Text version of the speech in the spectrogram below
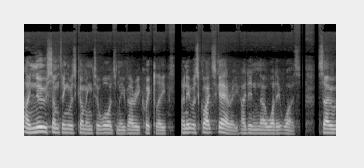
I knew something was coming towards me very quickly, and it was quite scary. I didn't know what it was. So,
